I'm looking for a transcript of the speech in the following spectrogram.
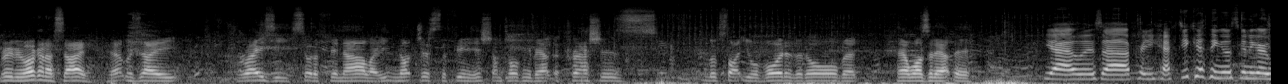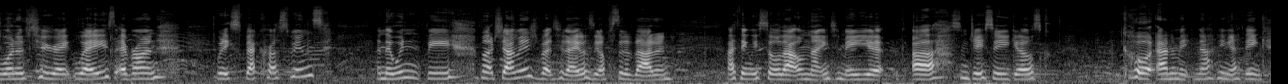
Ruby, what can I say? That was a crazy sort of finale, not just the finish. I'm talking about the crashes. Looks like you avoided it all, but how was it out there? Yeah, it was uh, pretty hectic. I think it was going to go one of two ways. Everyone would expect crosswinds and there wouldn't be much damage, but today was the opposite of that. And I think we saw that on that intermediate. Uh, some GC girls caught Annemiek napping, I think,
